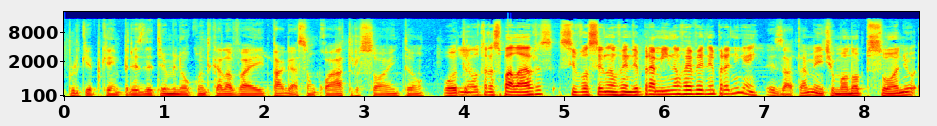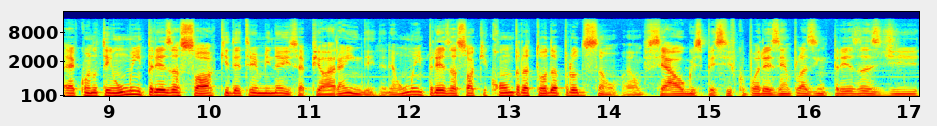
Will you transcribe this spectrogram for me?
Por quê? Porque a empresa determinou quanto que ela vai pagar. São quatro só, então. Outra... Em outras palavras, se você não vender para mim, não vai vender para ninguém. Exatamente. O monopsônio é quando tem uma empresa só que determina isso. É pior ainda, entendeu? Uma empresa só que compra toda a produção. É se é algo específico, por exemplo, as empresas de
